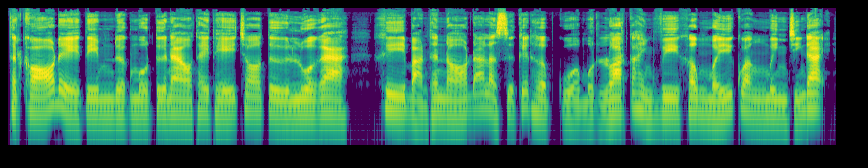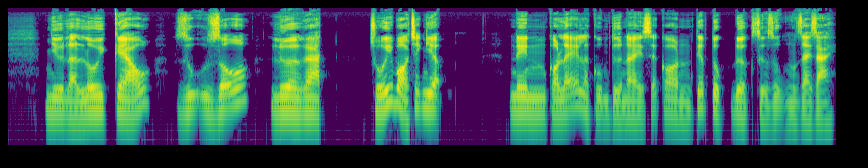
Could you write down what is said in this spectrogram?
Thật khó để tìm được một từ nào thay thế cho từ lùa gà khi bản thân nó đã là sự kết hợp của một loạt các hành vi không mấy quang minh chính đại như là lôi kéo, dụ dỗ, lừa gạt, chối bỏ trách nhiệm. Nên có lẽ là cụm từ này sẽ còn tiếp tục được sử dụng dài dài.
